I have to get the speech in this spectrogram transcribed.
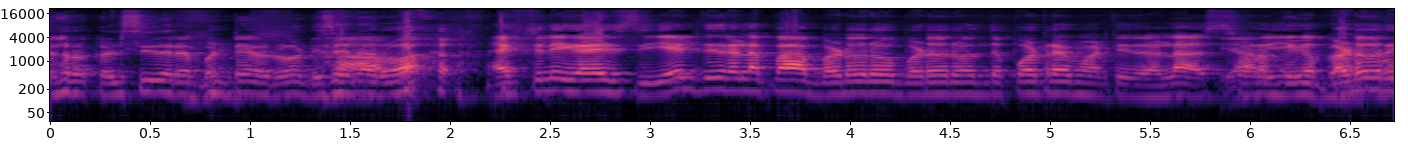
ಯಾರೋ ಕಳಿಸಿದ್ದಾರೆ ಬಟ್ಟೆ ಅವರು ಡಿಸೈನರ್ ಆಕ್ಚುಲಿ ಗೈಸ್ ಹೇಳ್ತಿದ್ರಲ್ಲಪ್ಪ ಬಡವರು ಬಡವರು ಅಂತ ಪೋರ್ಟ್ರೈ ಮಾಡ್ತಿದ್ರಲ್ಲ ಈಗ ಬಡವರು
